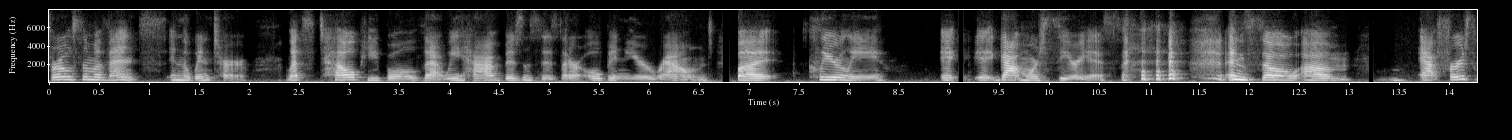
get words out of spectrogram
throw some events in the winter. Let's tell people that we have businesses that are open year round but clearly it it got more serious. And so um at first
